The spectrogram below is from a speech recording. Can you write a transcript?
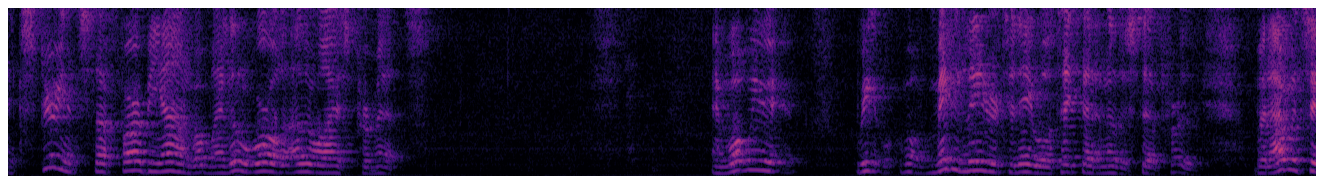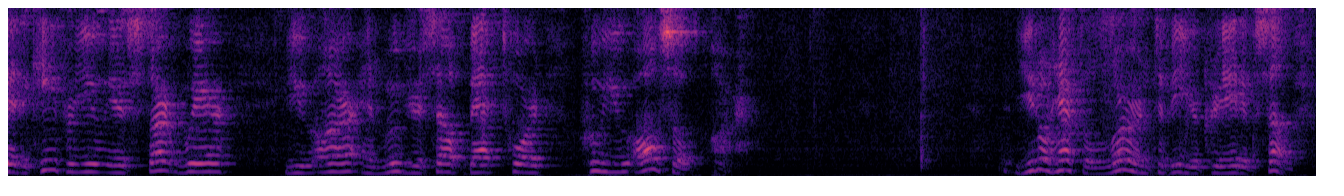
experience stuff far beyond what my little world otherwise permits. And what we, we, well, maybe later today we'll take that another step further. But I would say the key for you is start where you are and move yourself back toward who you also are. You don't have to learn to be your creative self.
